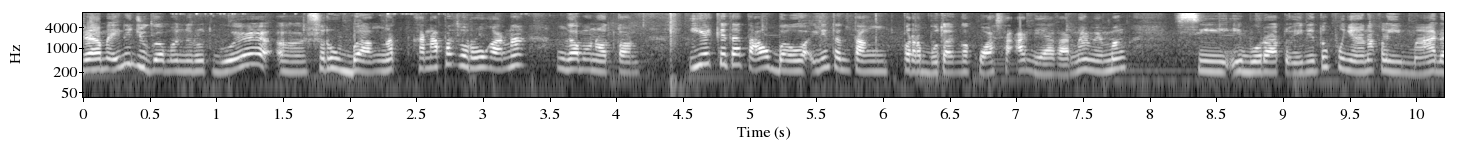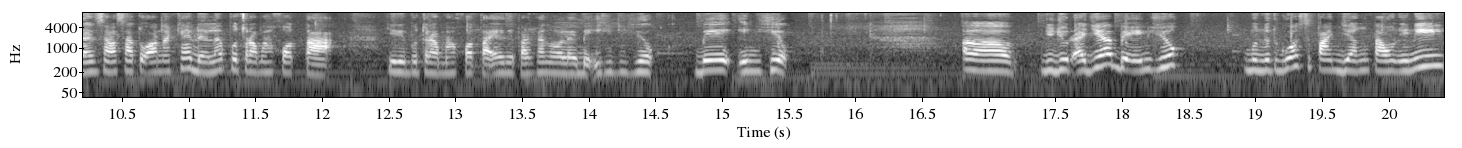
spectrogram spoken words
drama ini juga menurut gue uh, seru banget kenapa seru karena nggak monoton iya kita tahu bahwa ini tentang perebutan kekuasaan ya karena memang si ibu ratu ini tuh punya anak lima dan salah satu anaknya adalah putra mahkota jadi putra mahkota yang diperankan oleh Bae In Hyuk. Bae In Hyuk. Uh, jujur aja Bae In Hyuk menurut gue sepanjang tahun ini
